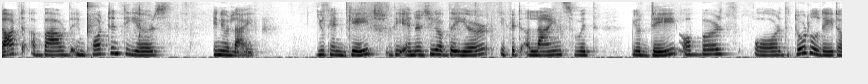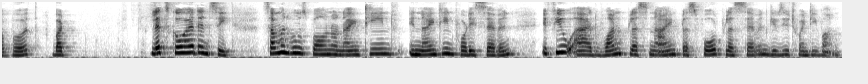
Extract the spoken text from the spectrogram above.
lot about the important years in your life. You can gauge the energy of the year if it aligns with your day of birth or the total date of birth. But let's go ahead and see. Someone who's born on 19 in 1947, if you add 1 plus 9 plus 4 plus 7 gives you 21.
